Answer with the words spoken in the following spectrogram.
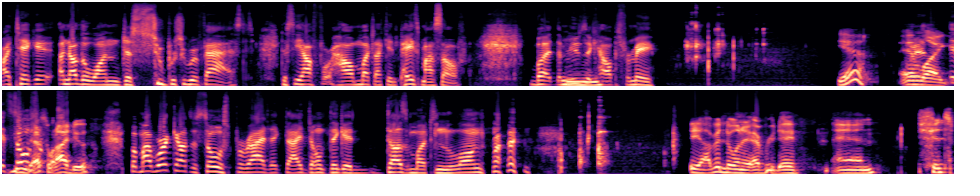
I take it another one just super super fast to see how how much I can pace myself. But the music mm-hmm. helps for me. Yeah, and like it's so, that's what I do. But my workouts are so sporadic that I don't think it does much in the long run. yeah, I've been doing it every day, and shit's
